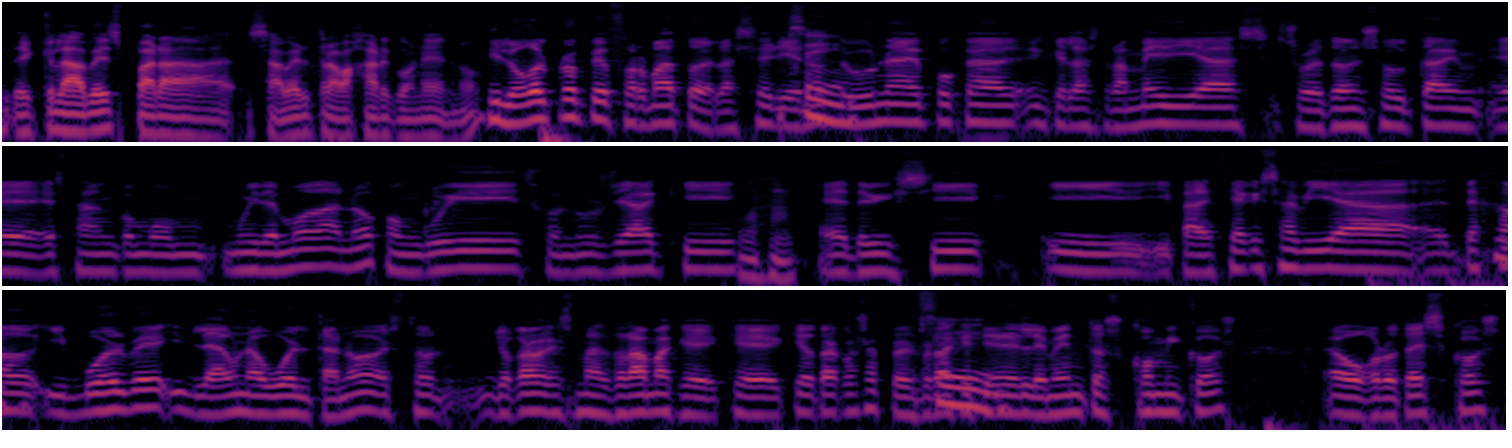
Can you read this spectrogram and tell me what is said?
de, claves para saber trabajar con él, ¿no? Y luego el propio formato de la serie, sí. ¿no? Tuvo una época en que las dramedias, sobre todo en Showtime, eh, están como muy de moda, ¿no? Con Wits, con Nurjaki, uh -huh. eh, The Big Sea... Y, y, parecía que se había dejado y vuelve y le da una vuelta, ¿no? Esto yo creo que es más drama que, que, que otra cosa, pero es verdad sí. que tiene elementos cómicos o grotescos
